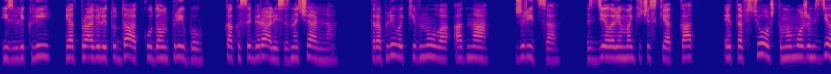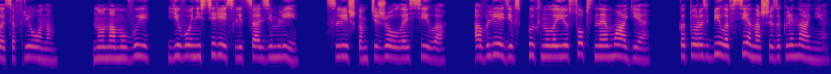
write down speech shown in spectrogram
Извлекли и отправили туда, откуда он прибыл, как и собирались изначально. Торопливо кивнула одна жрица. Сделали магический откат. Это все, что мы можем сделать с Африоном. Но нам, увы, его не стереть с лица земли. Слишком тяжелая сила. А в леди вспыхнула ее собственная магия, которая сбила все наши заклинания.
